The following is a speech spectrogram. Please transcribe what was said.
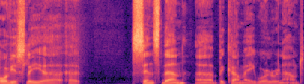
obviously uh, uh, since then uh, become a world renowned.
